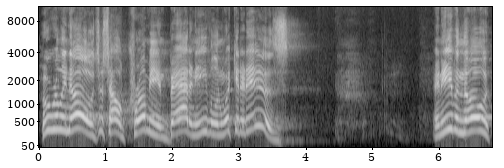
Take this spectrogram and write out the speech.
Who really knows just how crummy and bad and evil and wicked it is? And even though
